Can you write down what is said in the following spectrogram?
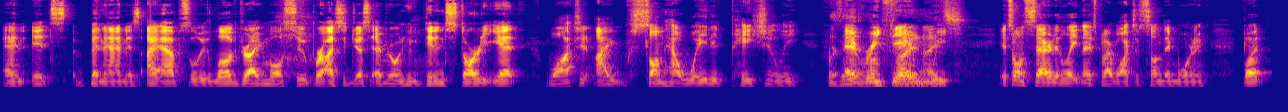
and it's bananas. I absolutely love Dragon Ball Super. I suggest everyone who didn't start it yet watch it. I somehow waited patiently for Isn't every damn week. It's on Saturday late nights, but I watch it Sunday morning. But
